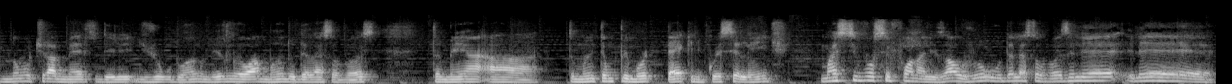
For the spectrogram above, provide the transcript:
não vou tirar mérito dele de jogo do ano, mesmo eu amando The Last of Us. Também, a, a- também tem um primor técnico excelente. Mas se você for analisar o jogo, o The Last of Us ele é, ele é,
